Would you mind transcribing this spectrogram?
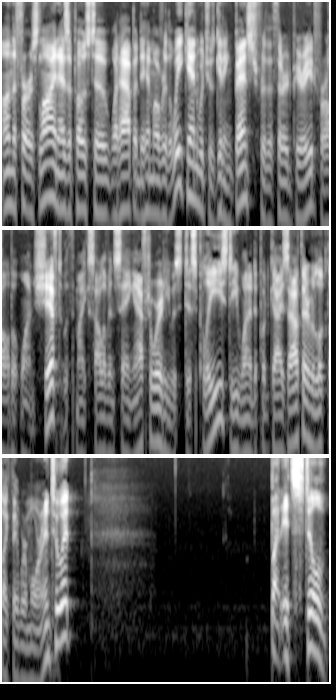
on the first line as opposed to what happened to him over the weekend, which was getting benched for the third period for all but one shift, with Mike Sullivan saying afterward he was displeased. He wanted to put guys out there who looked like they were more into it. But it's still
